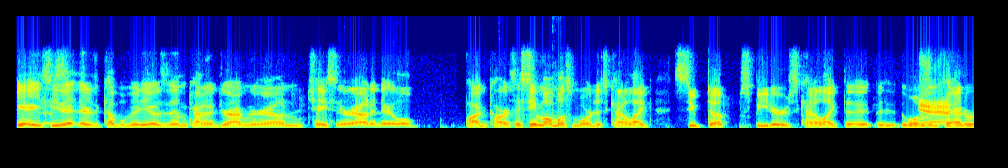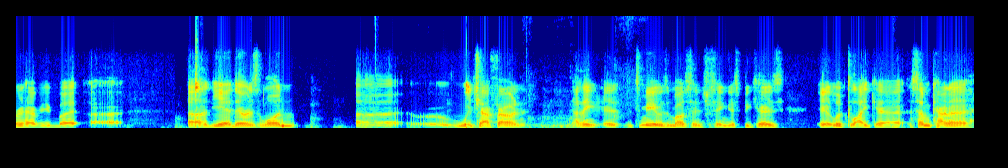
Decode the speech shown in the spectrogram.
Yeah, you see that there's a couple videos of them kind of driving around, chasing around in their little pod cars. They seem almost more just kind of like souped up speeders, kind of like the, the the one Yeah. we had or what have you. But uh, uh, yeah, there was one uh, which I found. I think it, to me it was the most interesting just because it looked like uh, some kind of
